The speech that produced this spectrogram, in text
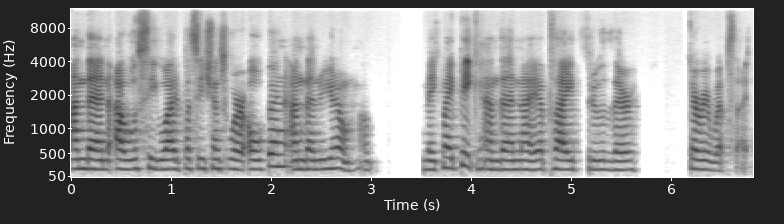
And then I will see what positions were open, and then, you know, I'll make my pick, and then I applied through their career website.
